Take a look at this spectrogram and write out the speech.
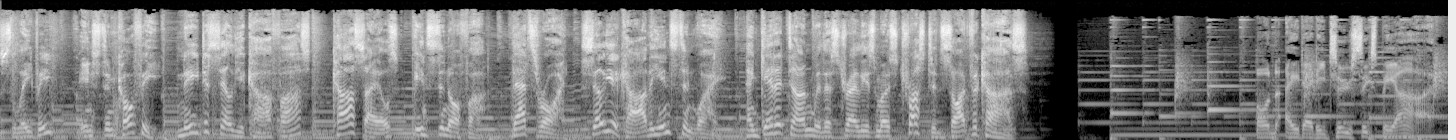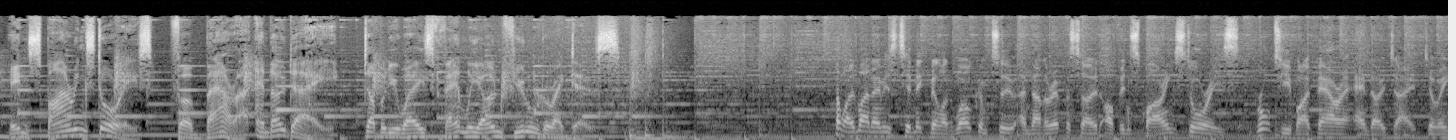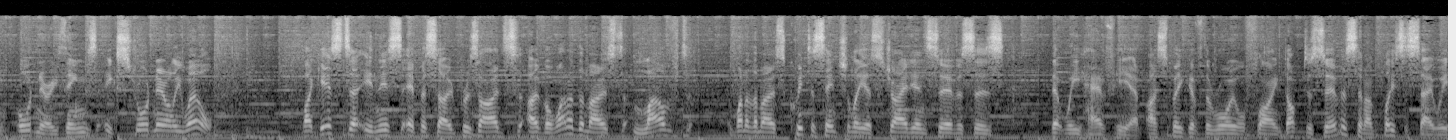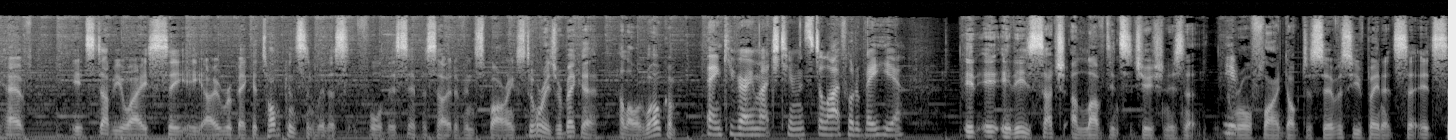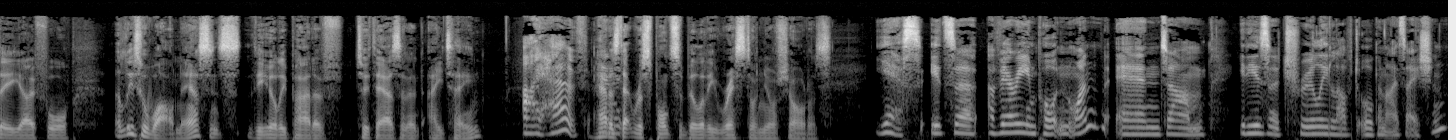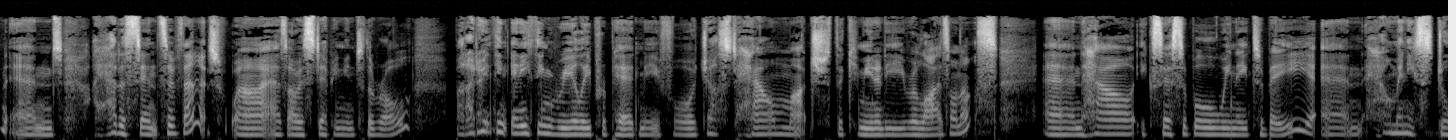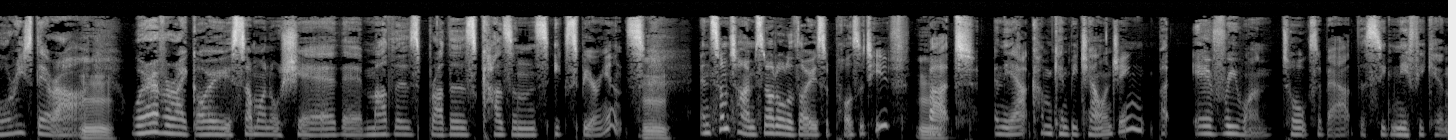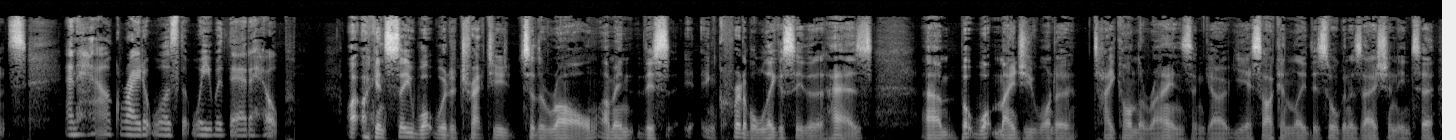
Sleepy? Instant coffee. Need to sell your car fast? Car sales, instant offer. That's right. Sell your car the instant way and get it done with Australia's most trusted site for cars. On 882 6PR, inspiring stories for Bowra and O'Dea, WA's family owned funeral directors. Hello, my name is Tim McMillan. Welcome to another episode of Inspiring Stories, brought to you by Bowra and O'Dea, doing ordinary things extraordinarily well. My guest uh, in this episode presides over one of the most loved, one of the most quintessentially Australian services that we have here. I speak of the Royal Flying Doctor Service, and I'm pleased to say we have its WA CEO, Rebecca Tomkinson, with us for this episode of Inspiring Stories. Rebecca, hello and welcome. Thank you very much, Tim. It's delightful to be here. It, it, it is such a loved institution, isn't it? The Yep. Royal Flying Doctor Service. You've been its, its CEO for a little while now, since the early part of 2018. I have. How does that responsibility rest on your shoulders? Yes, it's a, a very important one, and um, it is a truly loved organisation. And I had a sense of that uh, as I was stepping into the role. But I don't think anything really prepared me for just how much the community relies on us and how accessible we need to be and how many stories there are. Mm. Wherever I go, someone will share their mother's, brother's, cousin's experience. Mm. And sometimes not all of those are positive, mm. but and the outcome can be challenging, but everyone talks about the significance and how great it was that we were there to help. I, I can see what would attract you to the role. I mean, this incredible legacy that it has. Um, but what made you want to take on the reins and go, yes, I can lead this organisation into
